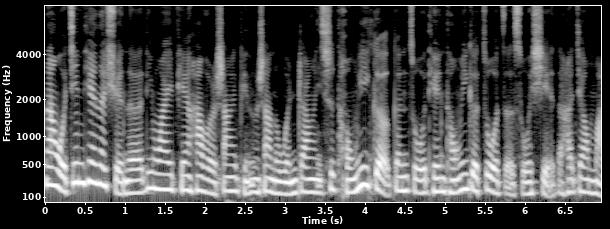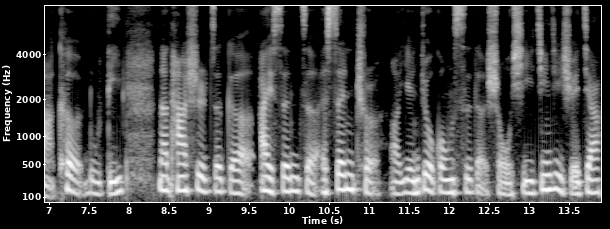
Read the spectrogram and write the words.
那我今天呢选的另外一篇哈佛商业评论上的文章，也是同一个跟昨天同一个作者所写的，他叫马克鲁迪。那他是这个艾森哲 （Accenture） 啊研究公司的首席。经济学家，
